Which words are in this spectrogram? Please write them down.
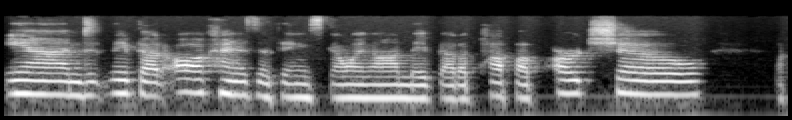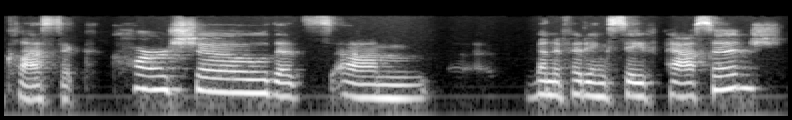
and they've got all kinds of things going on. They've got a pop up art show, a classic car show that's um, benefiting Safe Passage.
